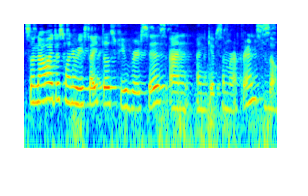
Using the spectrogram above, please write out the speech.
So now I just want to recite those few verses and, and give some reference. So.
